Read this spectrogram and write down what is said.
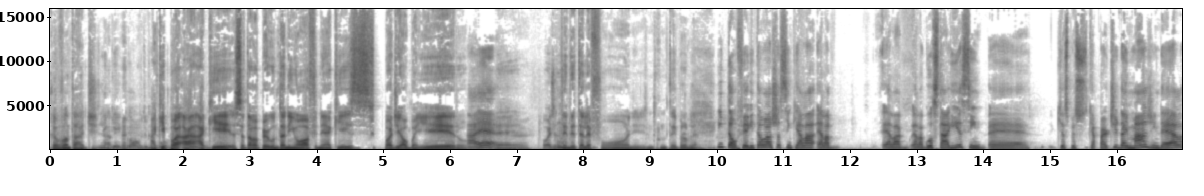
Fica à vontade. Desliguei, pronto. Aqui, a, aqui você estava perguntando em off, né? Aqui pode ir ao banheiro. Ah, é? é pode atender telefone, não tem problema. Então, Fer, então eu acho assim que ela, ela, ela, ela gostaria, assim, é, que, as pessoas, que a partir da imagem dela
